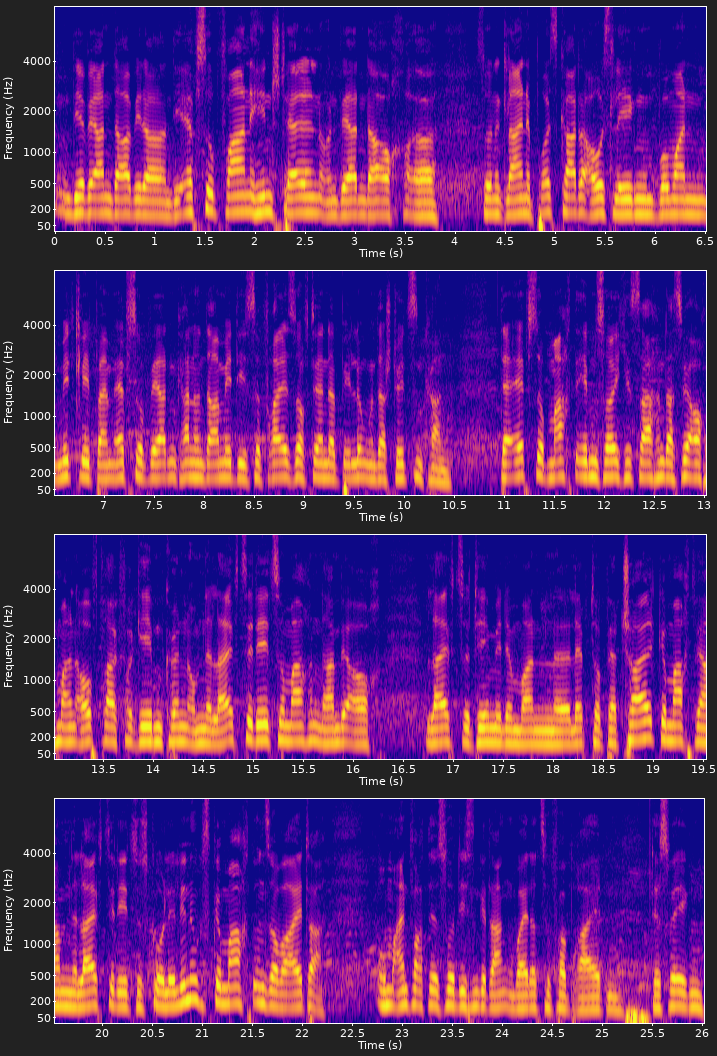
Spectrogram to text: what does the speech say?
wir werden da wieder die FSUB-Fahne hinstellen und werden da auch äh, so eine kleine Postkarte auslegen, wo man Mitglied beim FSUB werden kann und damit diese freie Software in der Bildung unterstützen kann. Der FSUB macht eben solche Sachen, dass wir auch mal einen Auftrag vergeben können, um eine Live-CD zu machen. Da haben wir auch Live-CD mit dem One Laptop per Child gemacht. Wir haben eine Live-CD zu Skole Linux gemacht und so weiter um einfach das, so diesen Gedanken weiter zu verbreiten. Deswegen,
